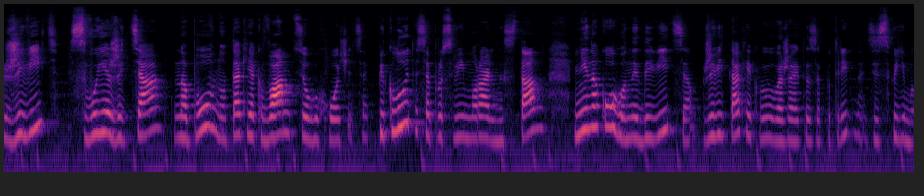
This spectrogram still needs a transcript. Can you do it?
живіть своє життя наповну, так як вам цього хочеться. Піклуйтеся про свій моральний стан, ні на кого не дивіться, живіть так, як ви вважаєте за потрібне, зі своїми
